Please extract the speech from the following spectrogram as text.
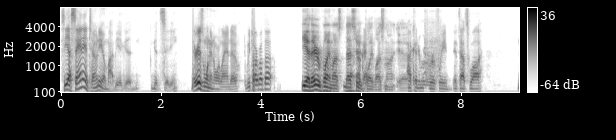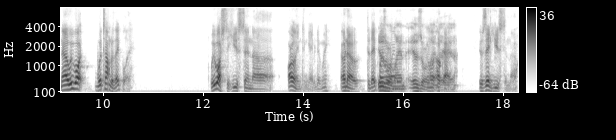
So yeah, San Antonio might be a good good city. There is one in Orlando. Did we talk about that? Yeah, they were playing last. That's Yeah, who okay. played last night. Yeah. I couldn't remember if we if that's why. No, we what what time did they play? We watched the Houston uh Arlington game, didn't we? Oh no, did they It play was Orlando? Orlando. It was Orlando. okay. It was in Houston though.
